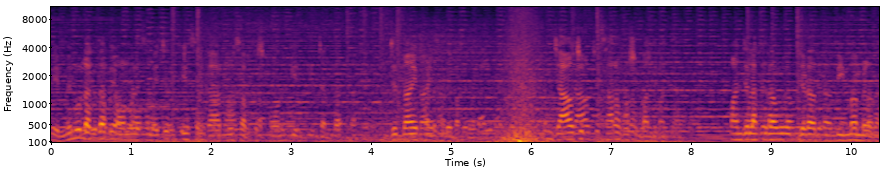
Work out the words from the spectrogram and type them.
ਤੇ ਮੈਨੂੰ ਲੱਗਦਾ ਵੀ ਆਉਣ ਵਾਲੇ ਸਮੇਂ 'ਚ ਇਹ ਸਰਕਾਰ ਨੂੰ ਸਭ ਕੁਝ ਪਾਉਣਗੀ ਦੀ ਜਨਤਾ, ਜਿੱਦਾਂ ਇਹ ਫੰਡ ਸਾਡੇ ਵਕਤ ਪੰਜਾਬ 'ਚ ਸਾਰਾ ਕੁਝ ਬੰਦ ਕੀਤਾ। 5 ਲੱਖ ਦਾ ਉਹ ਜਿਹੜਾ ਬੀਮਾ ਮਿਲਦਾ,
